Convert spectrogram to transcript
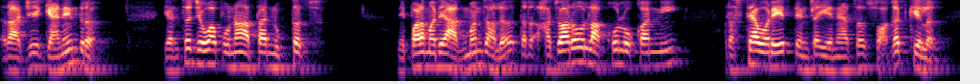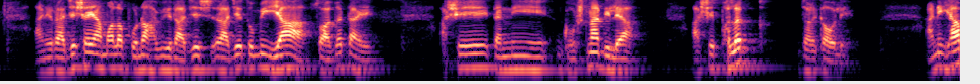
राजे ज्ञानेंद्र यांचं जेव्हा पुन्हा आता नुकतंच नेपाळमध्ये आगमन झालं तर हजारो लाखो लोकांनी रस्त्यावर येत त्यांच्या येण्याचं स्वागत केलं. आणि राजेशाही आम्हाला पुन्हा हवी. राजेश राजे तुम्ही या स्वागत आहे. असे त्यांनी घोषणा दिल्या. असे फलक झळकावले. आणि ह्या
